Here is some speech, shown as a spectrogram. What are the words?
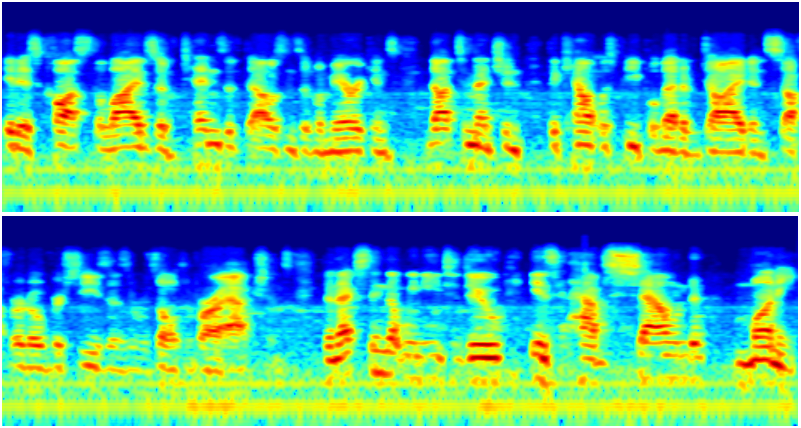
It has cost the lives of tens of thousands of Americans, not to mention the countless people that have died and suffered overseas as a result of our actions. The next thing that we need to do is have sound money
